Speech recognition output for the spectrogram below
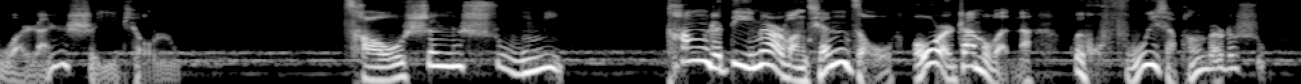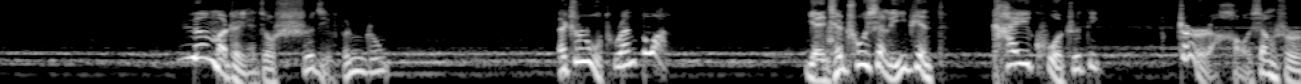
果然是一条路，草深树密，趟着地面往前走，偶尔站不稳呢，会扶一下旁边的树。约摸着也就十几分钟，哎，这路突然断了，眼前出现了一片开阔之地，这儿啊好像是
